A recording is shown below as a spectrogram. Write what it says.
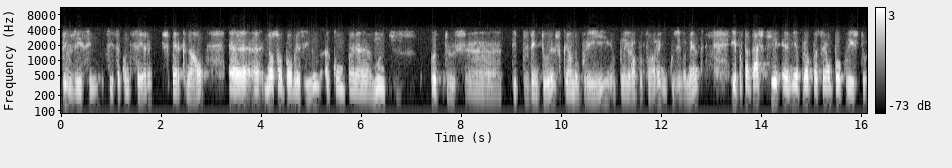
perigosíssimo se isso acontecer, espero que não, eh, eh, não só para o Brasil, como para muitos outros uh, tipos de venturas que andam por aí, pela Europa fora, inclusivamente, e portanto acho que a minha preocupação é um pouco isto,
